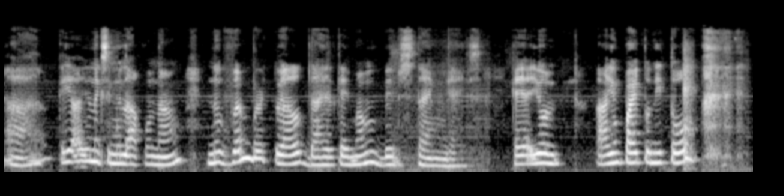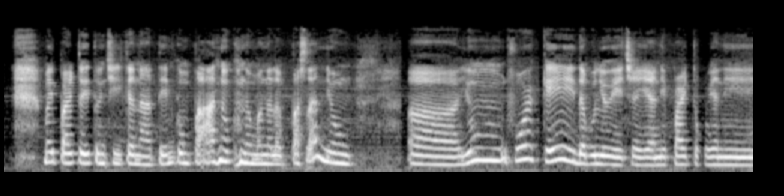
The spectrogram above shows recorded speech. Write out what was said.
ah, kaya ayun, nagsimula ako ng November 12 dahil kay Ma'am Babes Time, guys. Kaya yun, ah, yung part 2 nito, may part 2 itong chika natin kung paano ko naman nalagpasan yung ah, yung 4K WH, ayan, iparto ko yan, i,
